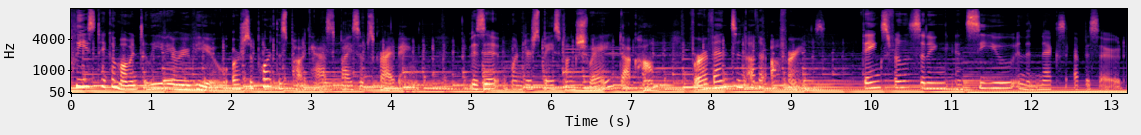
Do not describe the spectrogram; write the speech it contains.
Please take a moment to leave a review or support this podcast by subscribing. Visit wonderspacefengshui.com for events and other offerings. Thanks for listening and see you in the next episode.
